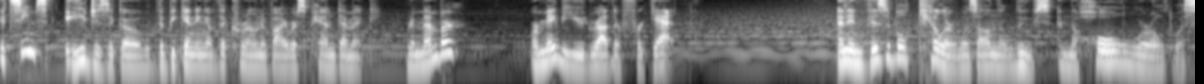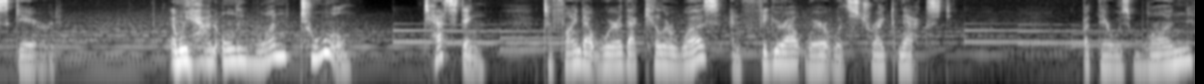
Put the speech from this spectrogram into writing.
It seems ages ago, the beginning of the coronavirus pandemic. Remember? Or maybe you'd rather forget. An invisible killer was on the loose, and the whole world was scared. And we had only one tool testing to find out where that killer was and figure out where it would strike next. But there was one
